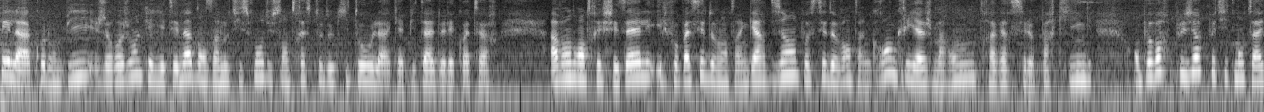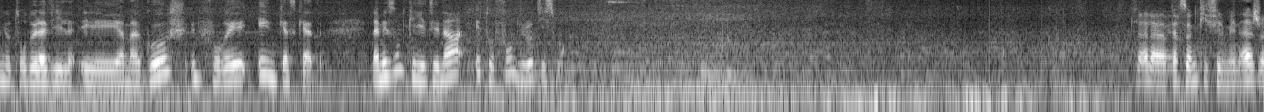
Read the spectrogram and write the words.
Après la Colombie, je rejoins Cayetena dans un lotissement du centre-est de Quito, la capitale de l'Équateur. Avant de rentrer chez elle, il faut passer devant un gardien posté devant un grand grillage marron, traverser le parking. On peut voir plusieurs petites montagnes autour de la ville et à ma gauche, une forêt et une cascade. La maison de Cayetena est au fond du lotissement. Là, la personne qui fait le ménage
